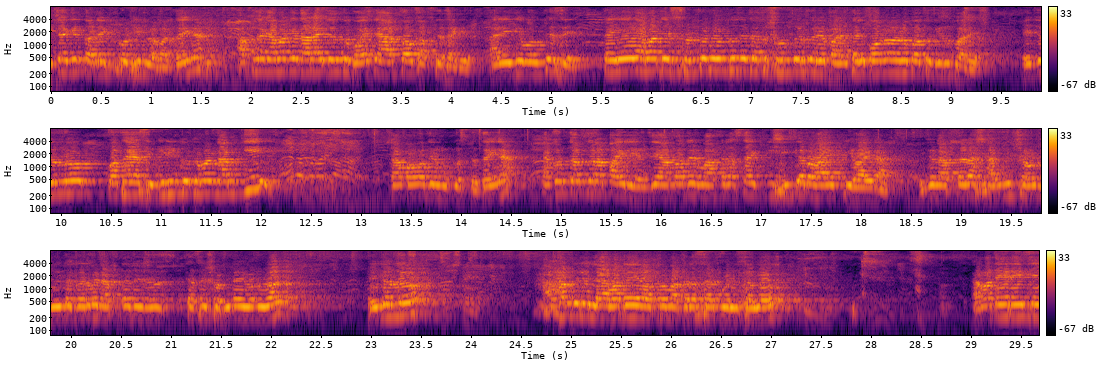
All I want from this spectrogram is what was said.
এটা কিন্তু অনেক কঠিন ব্যাপার, তাই না? আপনাকে আমাকে দাঁড়াই কিন্তু ভয়তে হাত পাও কাঁপতে থাকে। আর এই যে বলতেছে, তাই এই আমাদের ছোট্ট বন্ধু যে সুন্দর করে পারে, তাহলে বড় কত কিছু পারে? এই জন্য কথায় আছে গিরিঙ্গ তোমার নাম কি? সব আমাদের মুখস্থ, তাই না? এখন তো আপনারা পাইলেন যে আমাদের মাদ্রাসায় কি শিখানো হয়, কি হয় না। এই জন্য আপনারা সার্বিক সহযোগিতা করবেন, আপনাদের কাছে সবিনয় অনুরোধ। এই জন্য আলহামদুলিল্লাহ আমাদের অত্র মাদ্রাসার পরিচালক, আমাদের এই যে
